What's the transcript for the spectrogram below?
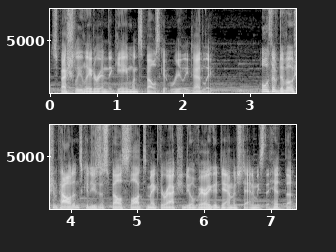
especially later in the game when spells get really deadly. Oath of Devotion Paladins could use a spell slot to make their action deal very good damage to enemies that hit them.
